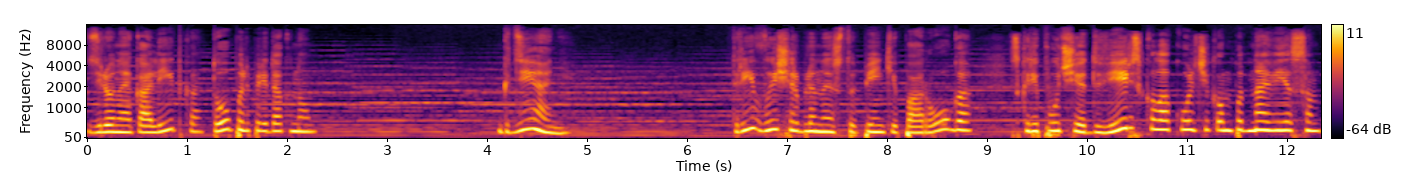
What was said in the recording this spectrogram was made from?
зеленая калитка, тополь перед окном. Где они? Три выщербленные ступеньки порога, скрипучая дверь с колокольчиком под навесом.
